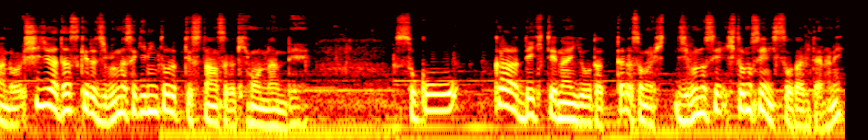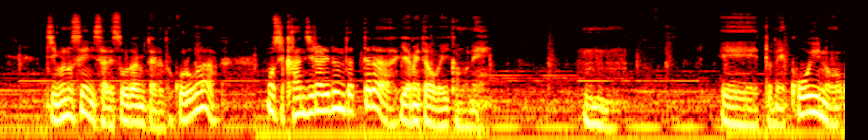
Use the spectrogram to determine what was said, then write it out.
あの指示は出すけど自分が責任取るっていうスタンスが基本なんでそこができてないようだったらその自分のせい人のせいにしそうだみたいなね自分のせいにされそうだみたいなところはもし感じられるんだったらやめた方がいいかもね。うん、えー、っとねこういうの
